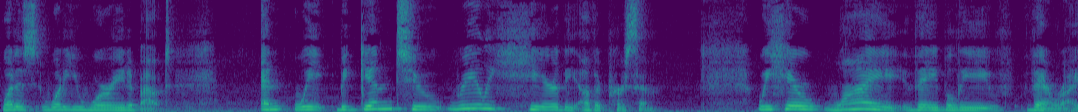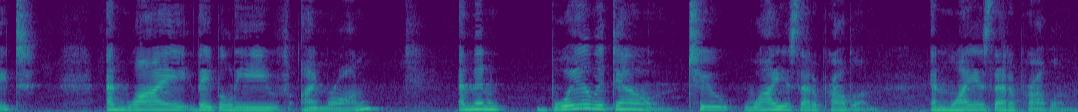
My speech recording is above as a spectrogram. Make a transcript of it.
What is what are you worried about? and we begin to really hear the other person. We hear why they believe they're right and why they believe I'm wrong, and then boil it down to why is that a problem? And why is that a problem?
